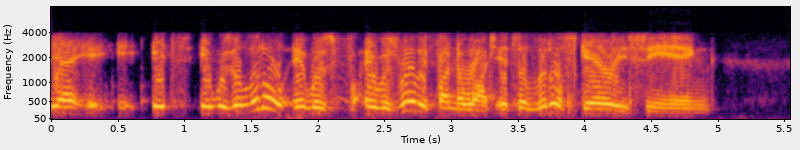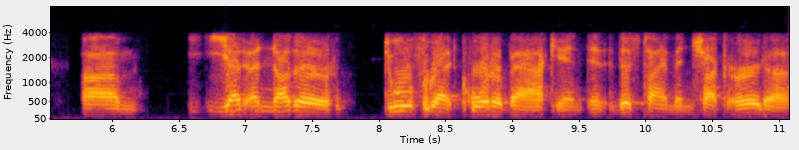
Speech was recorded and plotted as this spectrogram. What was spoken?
Yeah, yeah, it, it, it's it was a little it was it was really fun to watch. It's a little scary seeing um, yet another dual threat quarterback, in this time in Chuck Erda,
